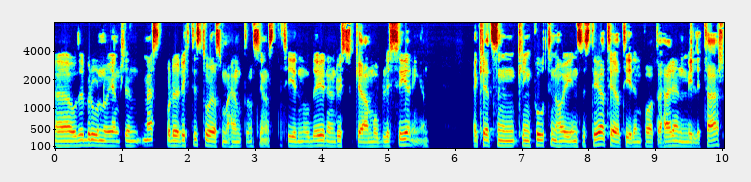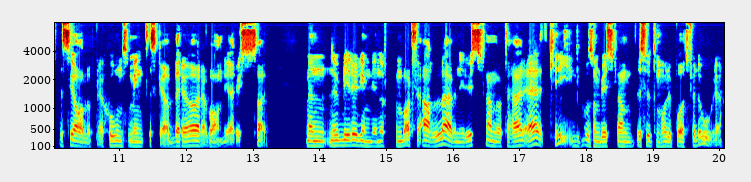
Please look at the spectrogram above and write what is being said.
Eh, och det beror nog egentligen mest på det riktigt stora som har hänt den senaste tiden och det är den ryska mobiliseringen. Eh, kretsen kring Putin har ju insisterat hela tiden på att det här är en militär specialoperation som inte ska beröra vanliga ryssar. Men nu blir det rimligen uppenbart för alla, även i Ryssland, att det här är ett krig och som Ryssland dessutom håller på att förlora.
